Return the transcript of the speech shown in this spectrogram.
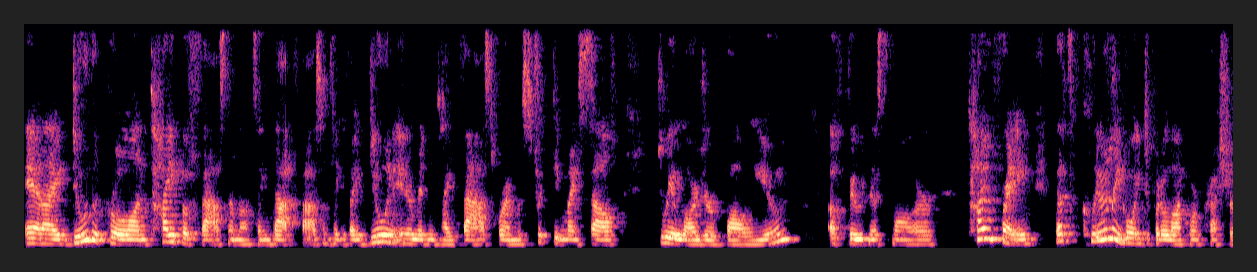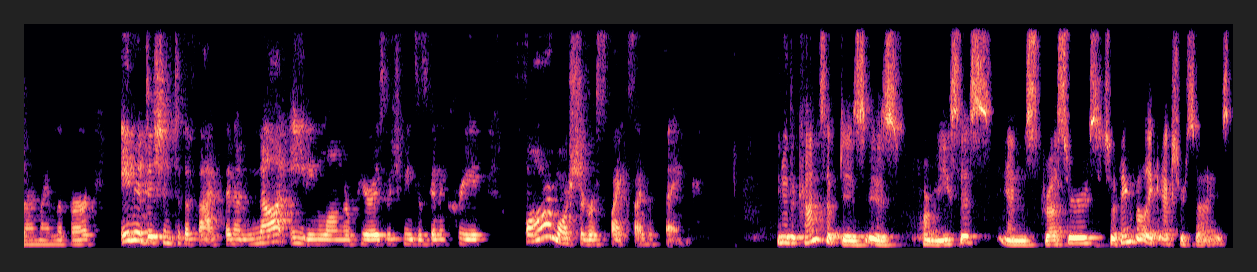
and I do the Prolon type of fast, I'm not saying that fast. I'm saying if I do an intermittent type fast where I'm restricting myself to a larger volume of food in a smaller time frame, that's clearly going to put a lot more pressure on my liver. In addition to the fact that I'm not eating longer periods, which means it's going to create far more sugar spikes, I would think. You know, the concept is is hormesis and stressors. So think about like exercise.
